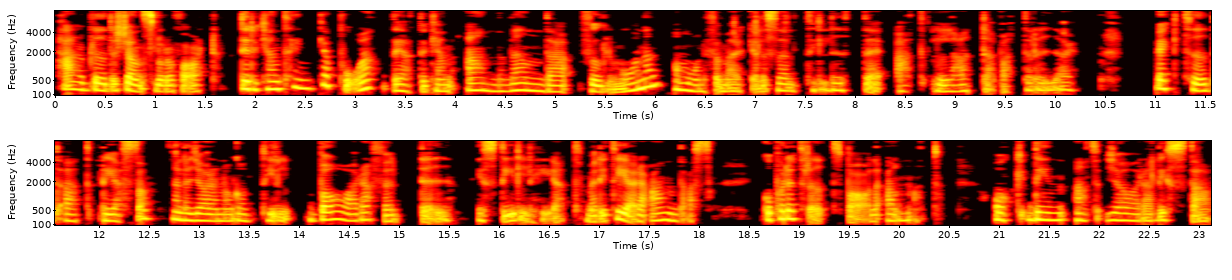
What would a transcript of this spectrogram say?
Här blir det känslor och fart. Det du kan tänka på det är att du kan använda fullmånen och månförmörkelsen till lite att ladda batterier. Väck tid att resa eller göra något till bara för dig i stillhet, meditera, andas, gå på retreat, spa eller annat. Och din att göra-lista,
